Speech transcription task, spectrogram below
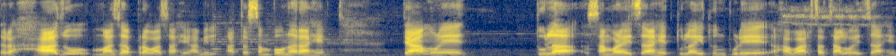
तर हा जो माझा प्रवास आहे आम्ही आता संपवणार आहे. त्यामुळे तुला सांभाळायचं आहे तुला इथून पुढे हा वारसा चालवायचा आहे.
